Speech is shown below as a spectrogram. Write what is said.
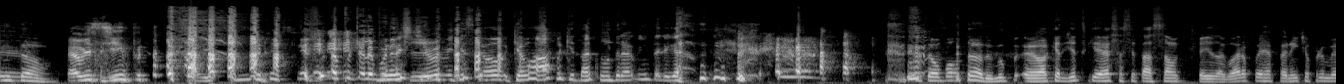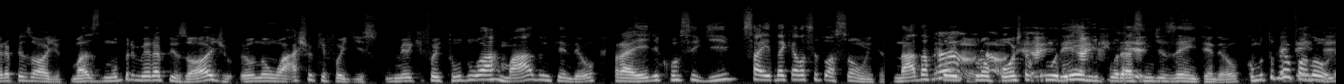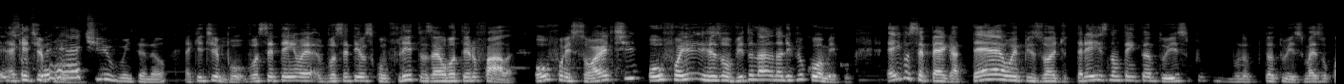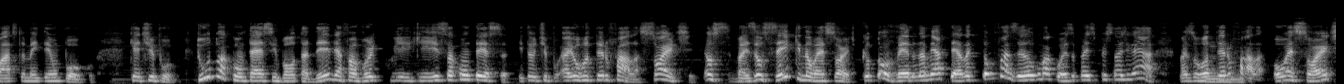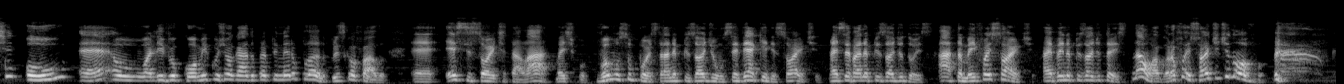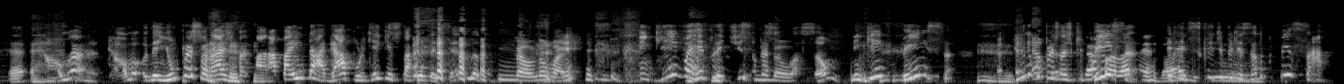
Então. é o instinto. É porque ele é bonitinho. instinto me diz que é, o, que é o Rafa que tá contra mim, tá ligado? Então, voltando, no- eu acredito que essa citação que fez agora foi referente ao primeiro episódio. Mas no primeiro episódio, eu não acho que foi disso. Meio que foi tudo armado, entendeu? Pra ele conseguir sair daquela situação, entendeu? Nada foi Não, proposto não, por ele, por assim dizer, entendeu? Como tu mesmo falou, ele É que, foi tipo, reativo, entendeu? É que, tipo, você tem, você tem os conflitos, aí o roteiro fala, ou foi sorte, ou foi resolvido na, no alívio cômico. Aí você pega até o episódio 3, não tem tanto isso, tanto isso, mas o 4 também tem um pouco. Que é tipo, tudo acontece em volta dele a favor que, que isso aconteça. Então, tipo, aí o roteiro fala, sorte. Eu, mas eu sei que não é sorte, porque eu tô vendo na minha tela que estão fazendo alguma coisa pra esse personagem ganhar. Mas o roteiro Uhum. fala, ou é sorte, ou é o alívio cômico jogado pra primeiro plano. Por isso que eu falo, é, esse sorte tá lá, mas, tipo, vamos supor, você tá no episódio 1, você vê aquele sorte, aí você vai no episódio 2. Ah, também foi sorte. Aí vem no episódio 3. Não, agora foi sorte de novo. É, Calma, calma. Nenhum personagem vai parar pra indagar por que, que isso tá acontecendo, meu Deus. Não, não vai. Ninguém vai refletir sobre a Não. situação. Ninguém pensa. O único personagem que pensa, ele é descredibilizado por pensar.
